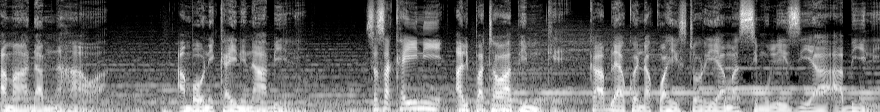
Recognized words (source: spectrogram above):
ama Adamu na Hawa ambao ni Kaini na Abili. Sasa Kaini alipata wapi mke? Kabla ya kwenda kwa historia ama simulizi ya Abili,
